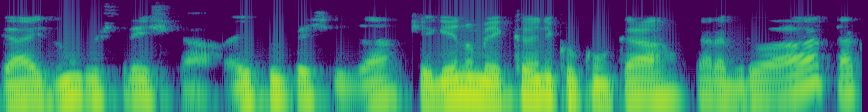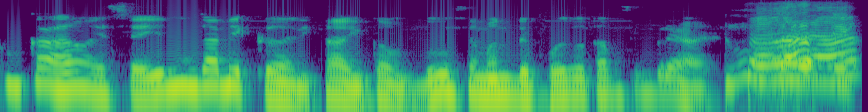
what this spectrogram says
gás um dos três carros. Aí fui pesquisar, cheguei no mecânico com o carro. O cara virou, ah, tá com carrão. Esse aí não dá mecânico. Tá, então, duas semanas depois eu tava sem embreagem. Não dá,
